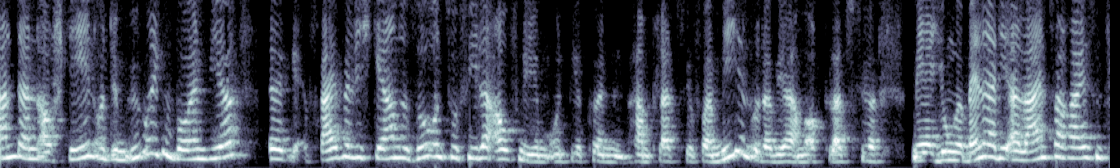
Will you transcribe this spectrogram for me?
kann dann auch stehen, und im Übrigen wollen wir äh, freiwillig gerne so und so viele aufnehmen. Und wir können, haben Platz für Familien oder wir haben auch Platz für mehr junge Männer, die allein verreisen.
